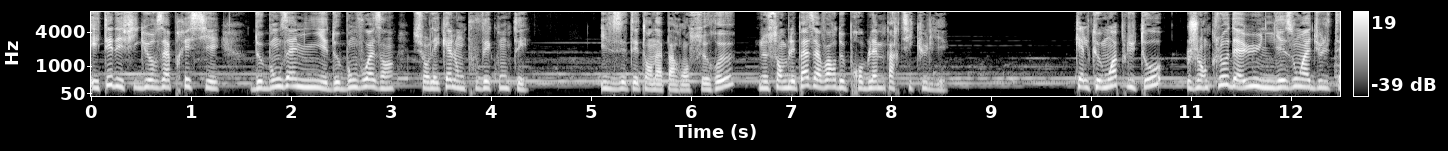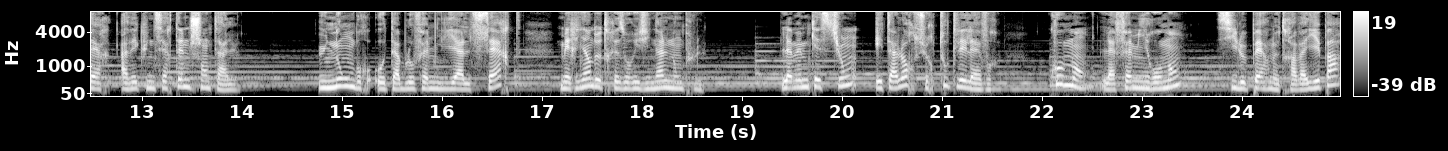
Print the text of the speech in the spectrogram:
étaient des figures appréciées, de bons amis et de bons voisins sur lesquels on pouvait compter. Ils étaient en apparence heureux, ne semblaient pas avoir de problème particulier. Quelques mois plus tôt, Jean-Claude a eu une liaison adultère avec une certaine Chantal. Une ombre au tableau familial, certes, mais rien de très original non plus. La même question est alors sur toutes les lèvres comment la famille Roman, si le père ne travaillait pas,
